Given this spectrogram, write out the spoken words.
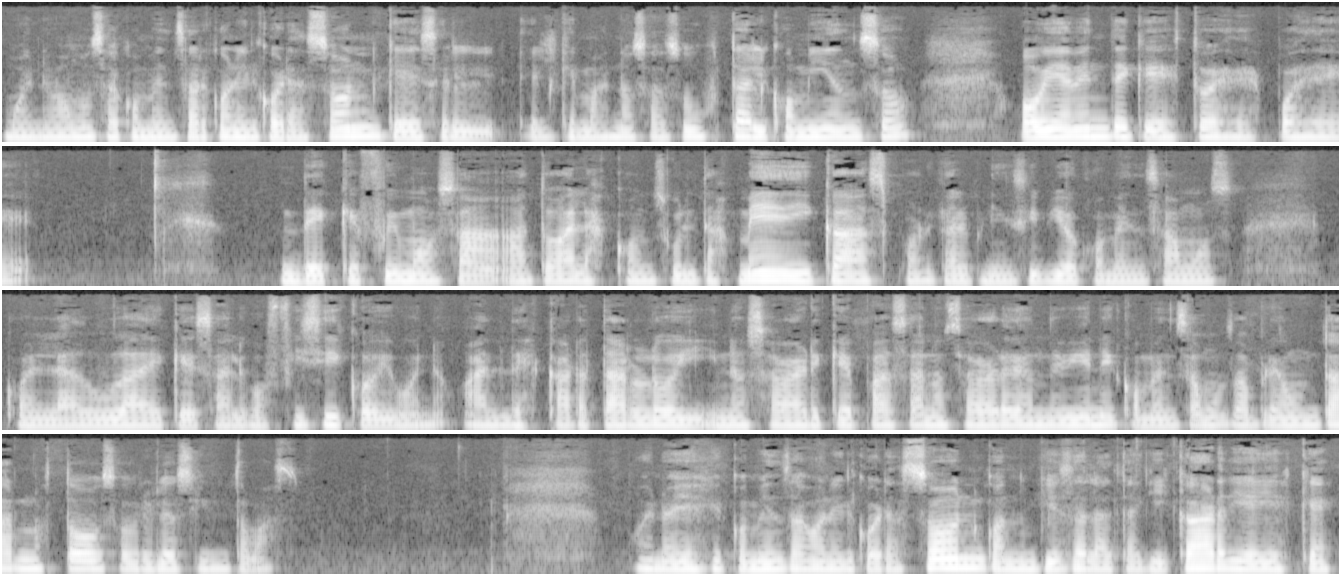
bueno, vamos a comenzar con el corazón, que es el, que más nos asusta al comienzo. Obviamente que esto es después de, de que fuimos a todas las consultas médicas, porque al principio comenzamos con la duda de que es algo físico y bueno, al descartarlo y no saber qué pasa, no saber de dónde viene, comenzamos a preguntarnos todo sobre los síntomas. Bueno, y es que comienza con el corazón, cuando empieza la taquicardia y es que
